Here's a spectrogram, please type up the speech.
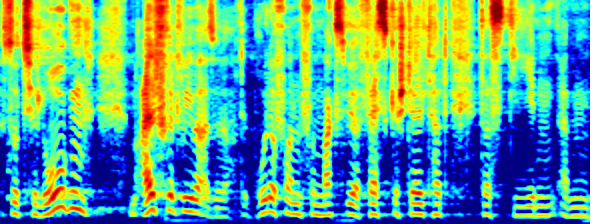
Soziologen, Alfred Weber, also der Bruder von, von Max Weber, festgestellt hat, dass die, ähm,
